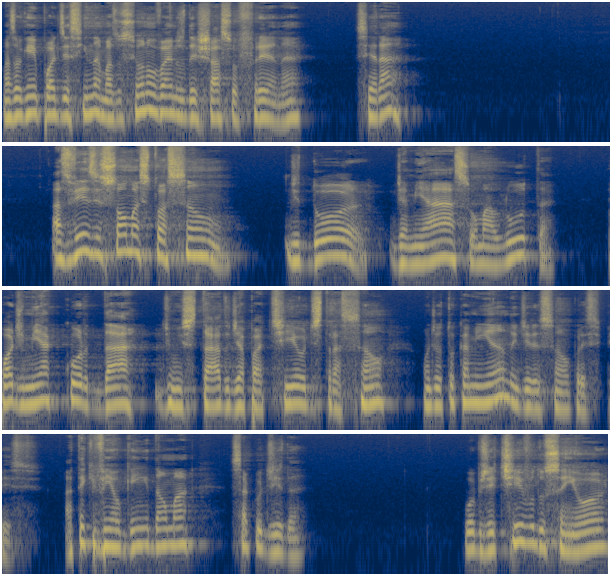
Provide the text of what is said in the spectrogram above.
Mas alguém pode dizer assim: não, mas o Senhor não vai nos deixar sofrer, né? Será? Às vezes, só uma situação de dor, de ameaça ou uma luta pode me acordar de um estado de apatia ou distração onde eu estou caminhando em direção ao precipício. Até que vem alguém e dá uma sacudida. O objetivo do Senhor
